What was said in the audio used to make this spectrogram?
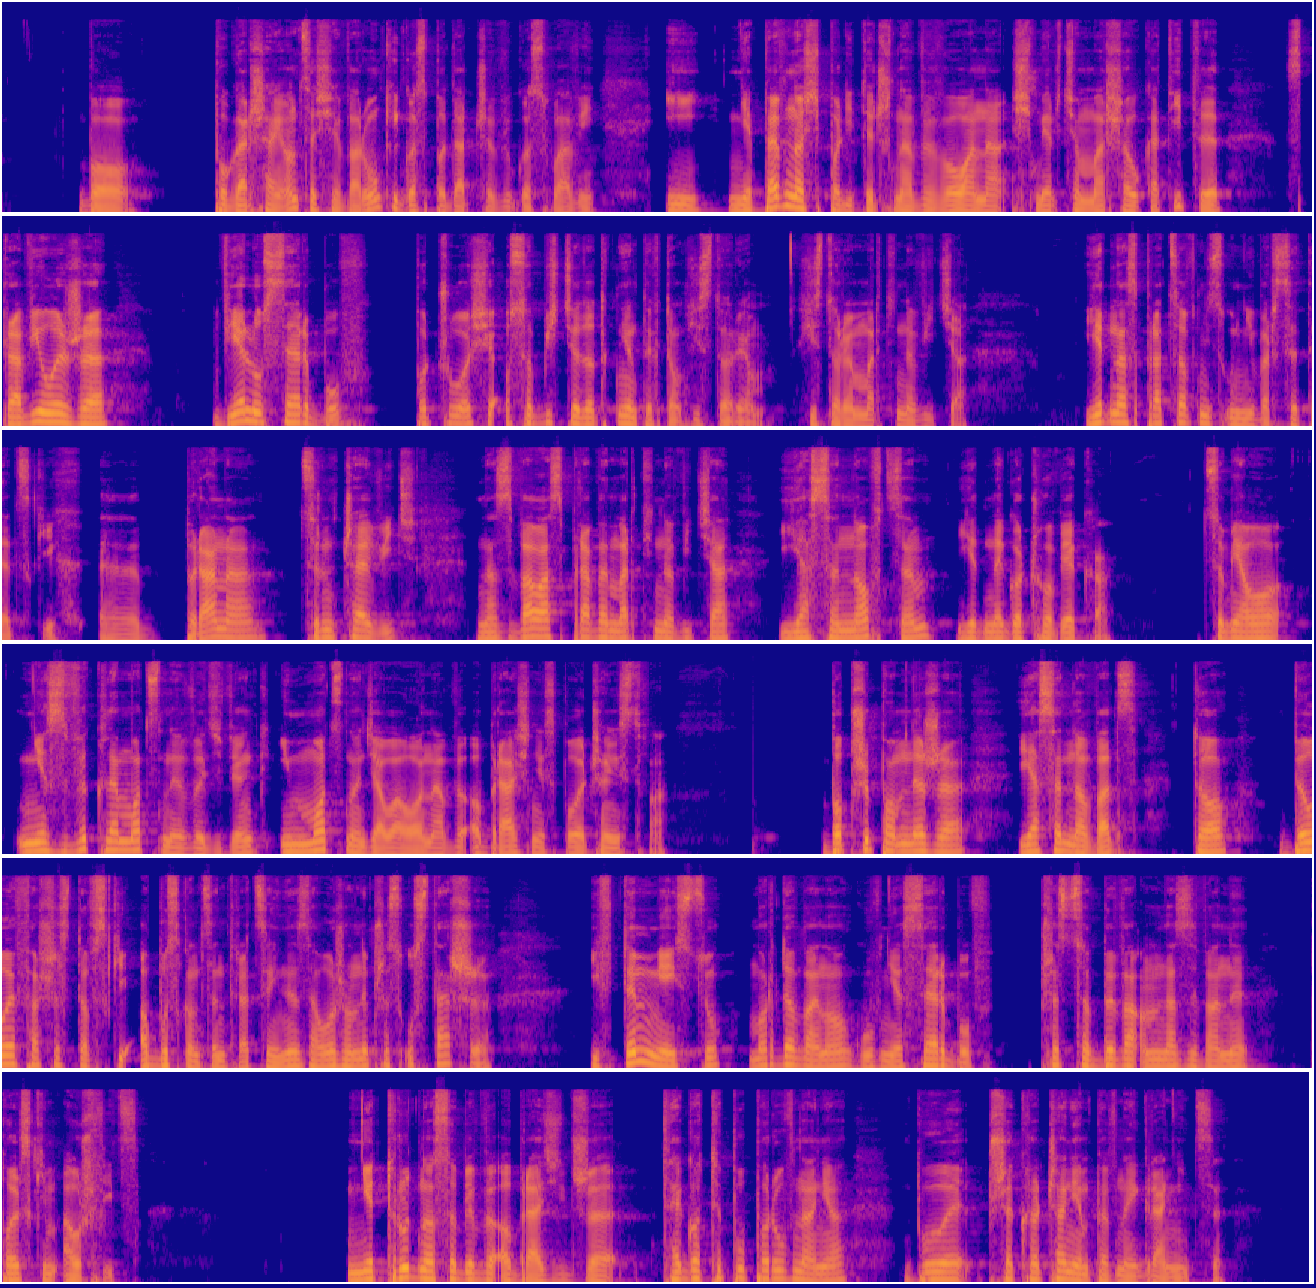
bo pogarszające się warunki gospodarcze w Jugosławii i niepewność polityczna wywołana śmiercią marszałka Tity sprawiły, że wielu Serbów poczuło się osobiście dotkniętych tą historią, historią Martinowicia. Jedna z pracownic uniwersyteckich, e, Brana Crnczewicz, nazwała sprawę Martinowicia jasenowcem jednego człowieka, co miało niezwykle mocny wydźwięk i mocno działało na wyobraźnię społeczeństwa. Bo przypomnę, że Jasenowac to były faszystowski obóz koncentracyjny założony przez Ustaszy. I w tym miejscu mordowano głównie Serbów, przez co bywa on nazywany polskim Auschwitz. Nie trudno sobie wyobrazić, że tego typu porównania były przekroczeniem pewnej granicy,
